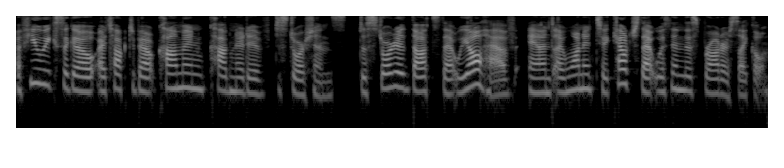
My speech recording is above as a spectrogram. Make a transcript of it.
A few weeks ago, I talked about common cognitive distortions, distorted thoughts that we all have, and I wanted to couch that within this broader cycle.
